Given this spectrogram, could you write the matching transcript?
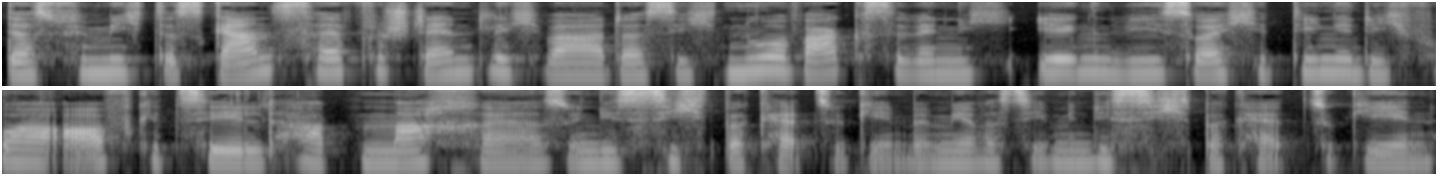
dass für mich das ganz selbstverständlich war, dass ich nur wachse, wenn ich irgendwie solche Dinge, die ich vorher aufgezählt habe, mache, also in die Sichtbarkeit zu gehen. Bei mir war es eben in die Sichtbarkeit zu gehen,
